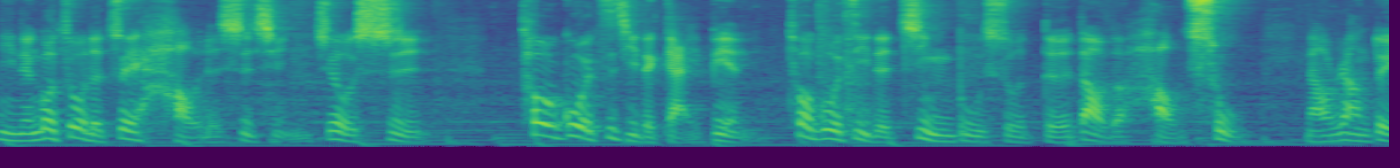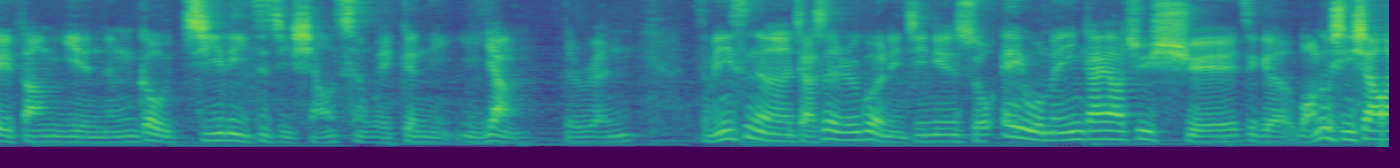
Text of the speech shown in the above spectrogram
你能够做的最好的事情，就是透过自己的改变，透过自己的进步所得到的好处，然后让对方也能够激励自己，想要成为跟你一样的人。什么意思呢？假设如果你今天说，哎，我们应该要去学这个网络行销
